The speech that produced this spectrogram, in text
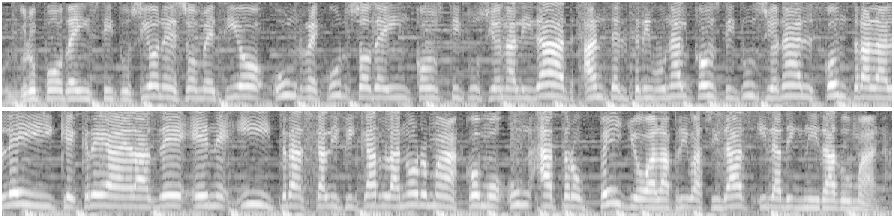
Un grupo de instituciones sometió un recurso de inconstitucionalidad ante el Tribunal Constitucional contra la ley que crea la DNI tras calificar la norma como un atropello a la privacidad y la dignidad humana.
